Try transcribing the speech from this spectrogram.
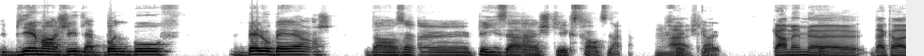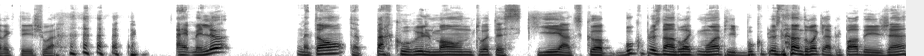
bien manger, de la bonne bouffe, une belle auberge dans un paysage qui est extraordinaire. Ah, quand même euh, d'accord avec tes choix. mais là, mettons, tu as parcouru le monde, toi, tu as skié, en tout cas, beaucoup plus d'endroits que moi, puis beaucoup plus d'endroits que la plupart des gens.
